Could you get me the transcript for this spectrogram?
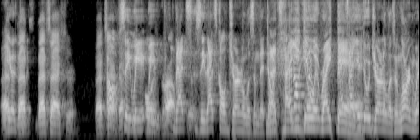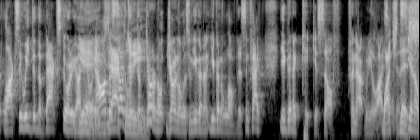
That, that's that's accurate. That's Oh, accurate. see, we, we pointing it out. that's see, that's called journalism. There, Tony. That's how And, uh, you do it right there. That's how you do journalism. Learn Whitlock. See, we did the backstory on Yeah, you. Now on the subject of journal, journalism, you're gonna you're gonna love this. In fact, you're gonna kick yourself for not realizing Watch this. You know,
